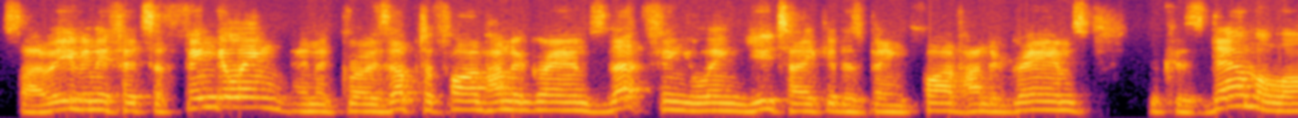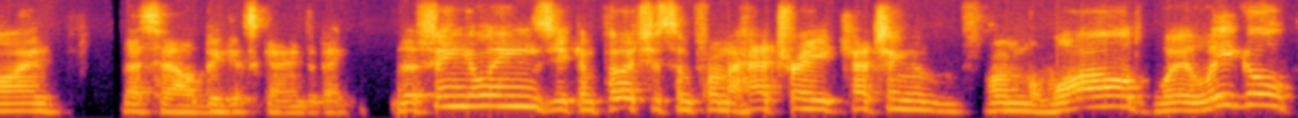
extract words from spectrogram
So even if it's a fingerling and it grows up to 500 grams, that fingerling, you take it as being 500 grams because down the line, that's how big it's going to be. The fingerlings, you can purchase them from a hatchery, catching them from the wild where legal.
